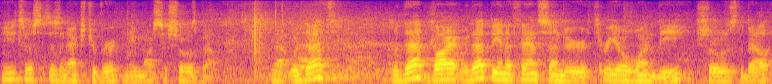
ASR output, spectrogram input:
He just is an extrovert and he wants to show his ballot. Now, would that, would that vi, would that be an offense under three oh one B, shows the ballot?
